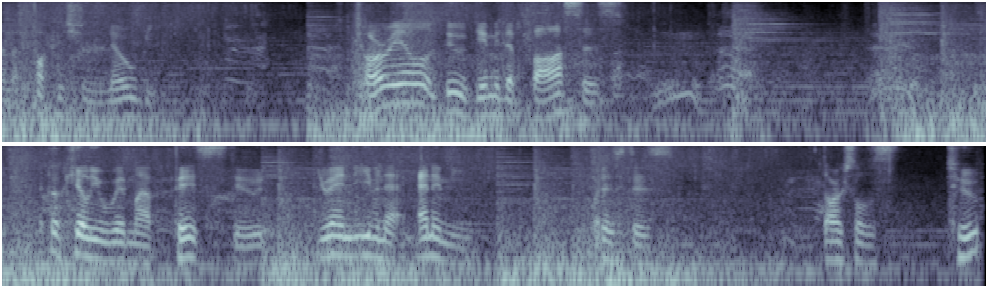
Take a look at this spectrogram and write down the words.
I'm a fucking shinobi. Tutorial? Dude, give me the bosses. I could kill you with my fists, dude. You ain't even an enemy. What is this? Dark Souls 2?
